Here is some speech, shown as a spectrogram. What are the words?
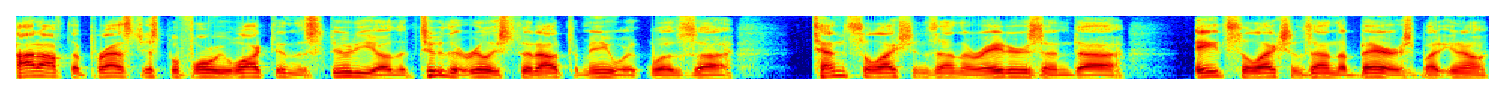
hot off the press just before we walked in the studio, the two that really stood out to me was, was uh, 10 selections on the Raiders and uh, eight selections on the Bears. But, you know,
